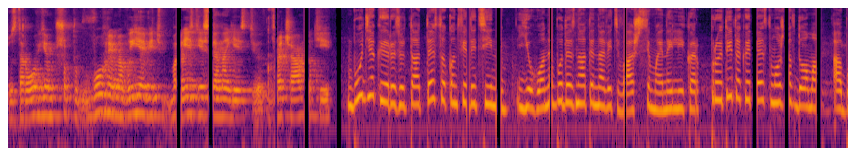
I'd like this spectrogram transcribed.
здоровьем, чтобы вовремя выявить болезнь, если она есть, к врачам идти. Будь-який результат тесту конфіденційний. Його не буде знати навіть ваш сімейний лікар. Пройти такий тест можна вдома або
